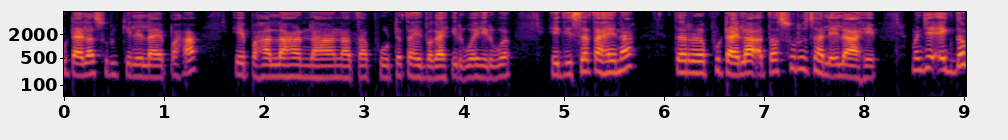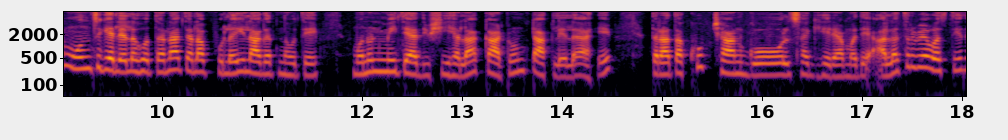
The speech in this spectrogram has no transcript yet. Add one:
फुटायला सुरू केलेलं आहे पहा. हे पहा लहान लहान आता फुटत आहेत बघा हिरवं हिरवं. हे दिसत आहे ना? तर फुटायला आता सुरू झालेलं आहे. म्हणजे एकदम उंच गेलेलं होतं ना त्याला फुलंही लागत नव्हते. म्हणून मी त्या दिवशी ह्याला काटून टाकलेलं आहे. तर आता खूप छान गोलसा घेऱ्यामध्ये आलं तर व्यवस्थित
